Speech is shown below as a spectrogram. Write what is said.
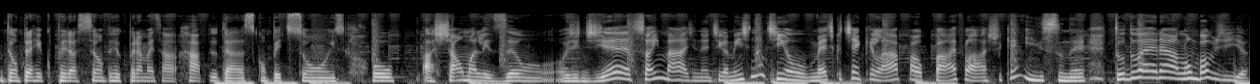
Então para recuperação, para recuperar mais rápido das competições ou achar uma lesão hoje em dia é só imagem, né? Antigamente não tinha, o médico tinha que ir lá palpar e falar, acho que é isso, né? Tudo era lombalgia,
